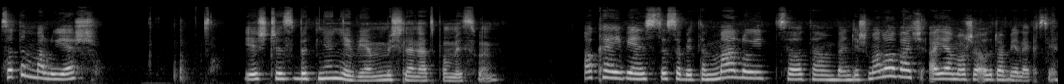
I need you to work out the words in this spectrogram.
Co tam malujesz? Jeszcze zbytnio nie wiem, myślę nad pomysłem. Okej, więc ty sobie tam maluj, co tam będziesz malować, a ja może odrobię lekcję.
